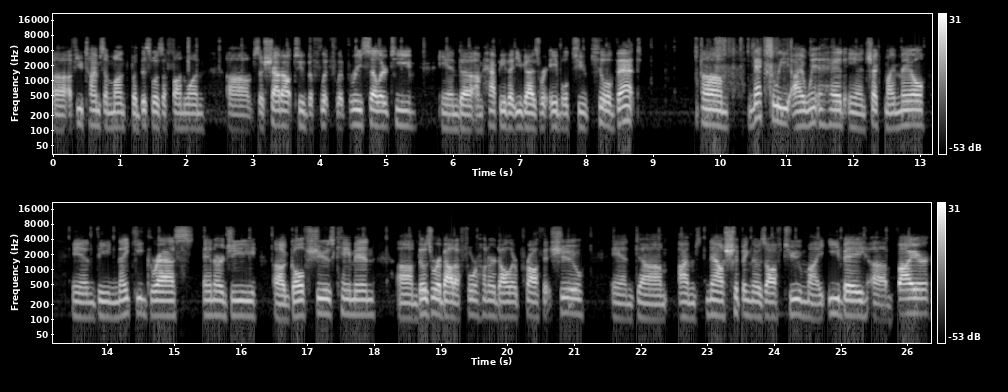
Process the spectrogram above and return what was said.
uh, a few times a month, but this was a fun one. Um, so shout out to the Flip Flip reseller team, and uh, I'm happy that you guys were able to kill that. Um, nextly, I went ahead and checked my mail, and the Nike Grass NRG uh, golf shoes came in. Um, those were about a $400 profit shoe and um, I'm now shipping those off to my eBay uh, buyer.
